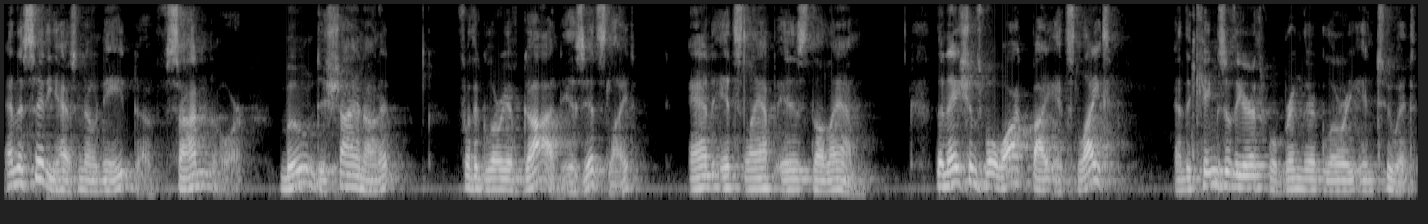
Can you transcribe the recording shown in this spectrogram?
And the city has no need of sun or moon to shine on it, for the glory of God is its light, and its lamp is the Lamb. The nations will walk by its light, and the kings of the earth will bring their glory into it.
